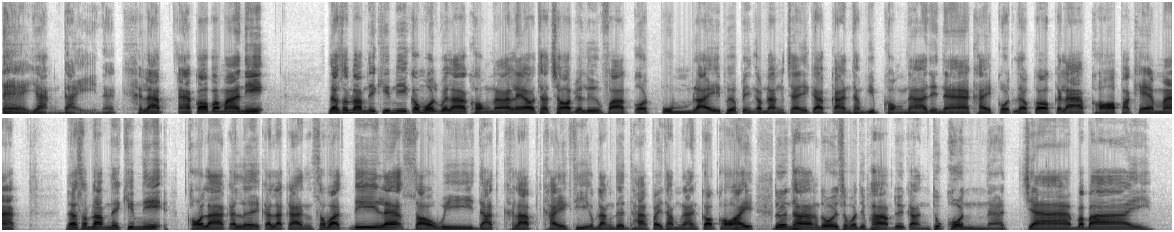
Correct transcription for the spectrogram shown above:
แต่อย่างใดนะครับอะก็ประมาณนี้ แล้วสำหรับในคลิปนี้ก็หมดเวลาของนาแล้ว ถ้าชอบอย่าลืมฝากกดปุ่มไลค์เพื่อเป็นกำลังใจกับการทำคลิปของนาด้วยนะ ใครกดแล้วก็กราบขอพระแคมมาก และสำหรับในคลิปนี้ขอลากันเลยกันละกัน สวัสดีและสวีดัตครับ ใครที่กำลังเดินทางไปทำงานก็ขอให้เดินทางโดยสวัสดิภาพด้วยกันทุกคนนะจ๊ะบ๊ายบาย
